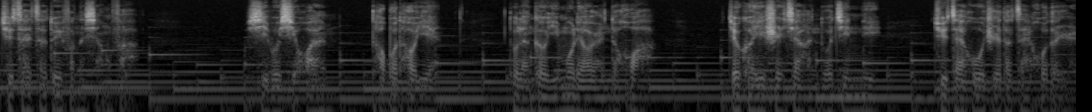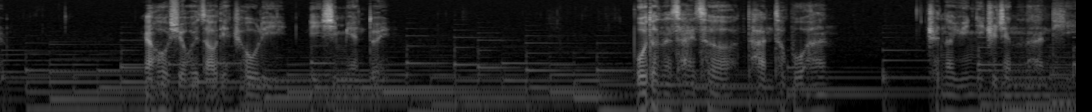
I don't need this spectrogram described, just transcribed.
去猜测对方的想法，喜不喜欢，讨不讨厌。都能够一目了然的话，就可以省下很多精力，去在乎值得在乎的人，然后学会早点抽离，理性面对。不断的猜测，忐忑不安，成了与你之间的难题。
